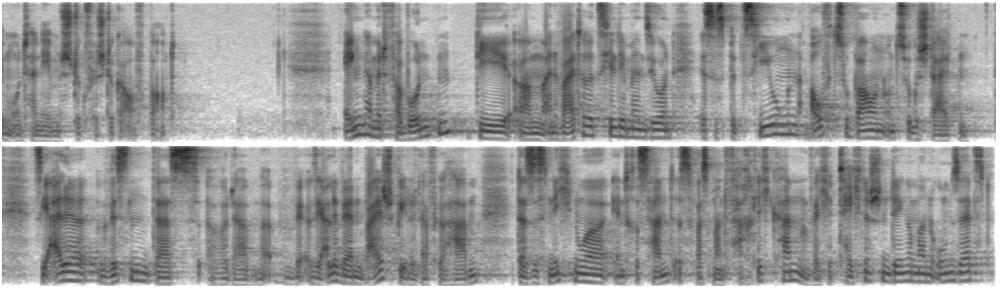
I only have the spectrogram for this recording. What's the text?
im Unternehmen Stück für Stück aufbaut. Eng damit verbunden, die, ähm, eine weitere Zieldimension ist es, Beziehungen aufzubauen und zu gestalten. Sie alle wissen, dass, oder Sie alle werden Beispiele dafür haben, dass es nicht nur interessant ist, was man fachlich kann und welche technischen Dinge man umsetzt,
